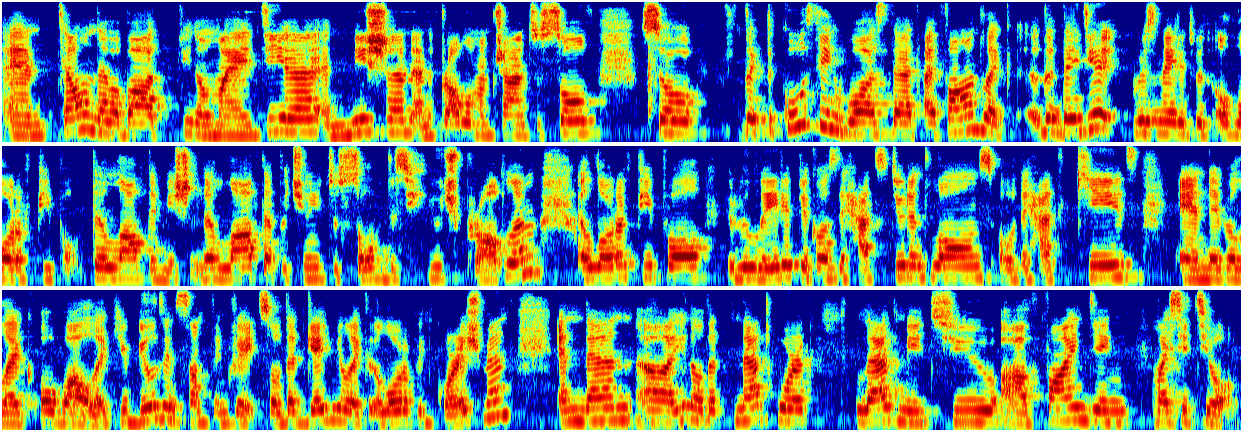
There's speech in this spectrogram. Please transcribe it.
and telling them about you know my idea and mission and the problem I'm trying to solve. So like the cool thing was that I found like the, the, idea resonated with a lot of people. They loved the mission. They loved the opportunity to solve this huge problem. A lot of people related because they had student loans or they had kids and they were like, oh wow, like you're building something great. So that gave me like a lot of encouragement. And then uh, you know that network led me to uh, finding my CTO.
